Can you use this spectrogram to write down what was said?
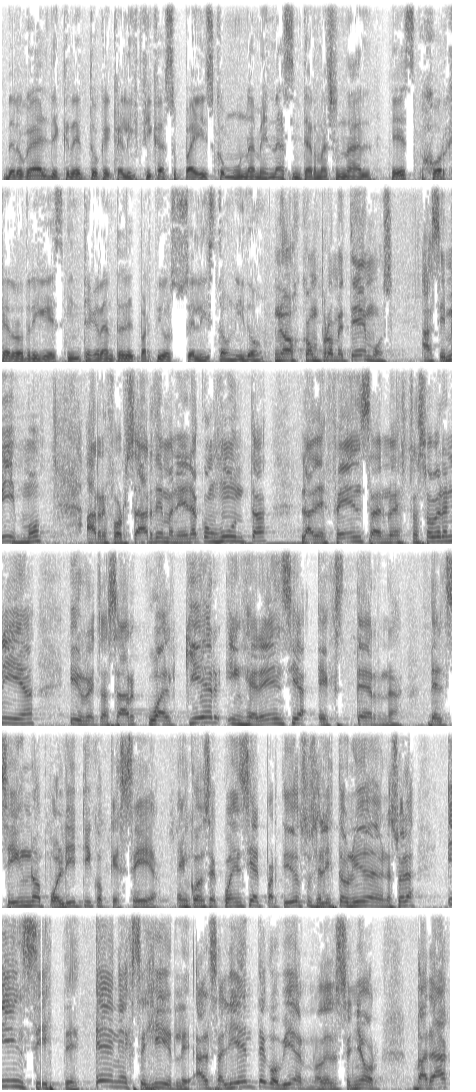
derogar el decreto que califica a su país como una amenaza internacional. Es Jorge Rodríguez, integrante del Partido Socialista Unido. Nos comprometemos Asimismo, a reforzar de manera conjunta la defensa de nuestra soberanía y rechazar cualquier injerencia externa del signo político que sea. En consecuencia, el Partido Socialista Unido de Venezuela insiste en exigirle al saliente gobierno del señor Barack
